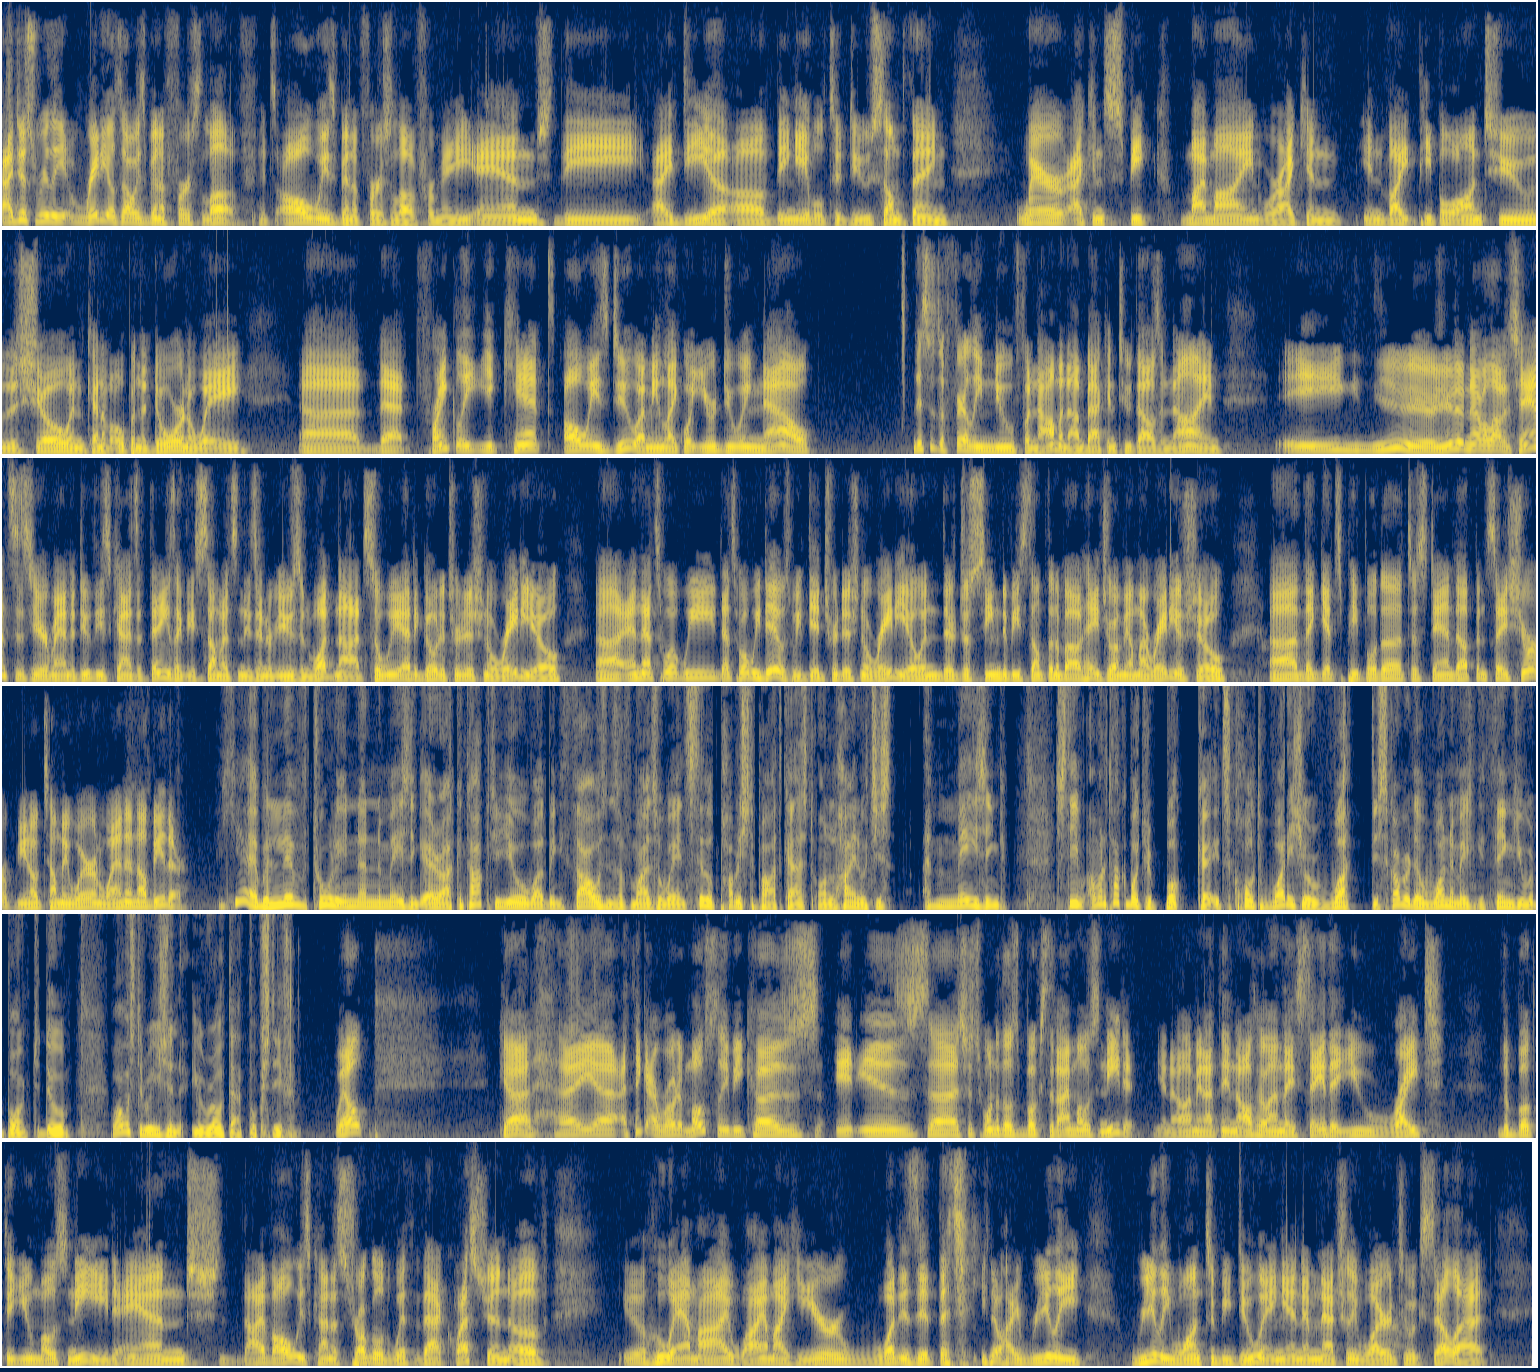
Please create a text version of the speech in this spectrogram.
I just really radio's always been a first love. It's always been a first love for me and the idea of being able to do something where I can speak my mind, where I can invite people onto the show and kind of open the door in a way uh, that frankly you can't always do. I mean, like what you're doing now, this is a fairly new phenomenon back in 2009 you didn't have a lot of chances here, man, to do these kinds of things like these summits and these interviews and whatnot. So we had to go to traditional radio. Uh, and that's what we that's what we did was we did traditional radio and there just seemed to be something about hey join me on my radio show uh, that gets people to to stand up and say sure you know tell me where and when and I'll be there. Yeah, we live truly in an amazing era. I can talk to you while being thousands of miles away and still publish the podcast online, which is amazing. Steve, I want to talk about your book. Uh, it's called What is Your What? Discover the one amazing thing you were born to do. What was the reason you wrote that book, Steve? Well, God, I uh, I think I wrote it mostly because it is uh, it's just one of those books that I most needed. You know, I mean, I think in Authorland they say that you write the book that you most need, and I've always kind of struggled with that question of you know, who am I? Why am I here? What is it that you know I really, really want to be doing and am naturally wired to excel at?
